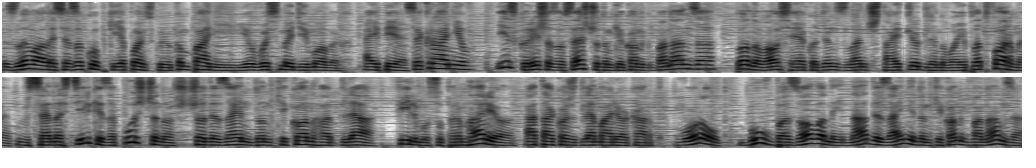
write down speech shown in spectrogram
зливалися закупки японською компанією 8-дюймових IPS-екранів, і скоріше за все, що Donkey Kong Bonanza планувався як один з ланч-тайтлів для нової платформи. Все настільки запущено, що дизайн Donkey Kong для фільму Super Mario, а також для Mario Kart World, був базований на дизайні Donkey Kong Bonanza,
